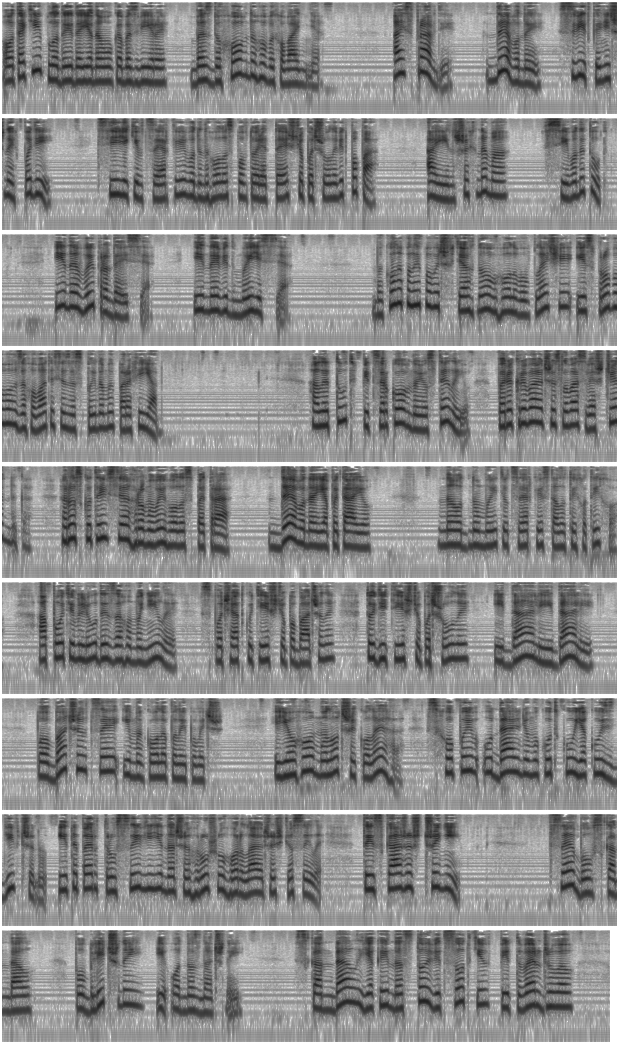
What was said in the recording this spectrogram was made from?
отакі плоди дає наука без віри, без духовного виховання. А й справді, де вони, свідки нічних подій? Ці, які в церкві в один голос повторять те, що почули від попа, а інших нема, всі вони тут. І не виправдаєшся і не відмиєшся. Микола Пилипович втягнув голову в плечі і спробував заховатися за спинами парафіян. Але тут, під церковною стелею, перекриваючи слова священника, розкотився громовий голос Петра. Де вона, я питаю? На одну мить у церкві стало тихо-тихо, а потім люди загомоніли спочатку ті, що побачили, тоді ті, що почули, і далі, і далі. Побачив це і Микола Пилипович. Його молодший колега схопив у дальньому кутку якусь дівчину і тепер трусив її, наче грушу, горлаючи щосили. Ти скажеш чи ні? Це був скандал, публічний і однозначний. Скандал, який на сто відсотків підтверджував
